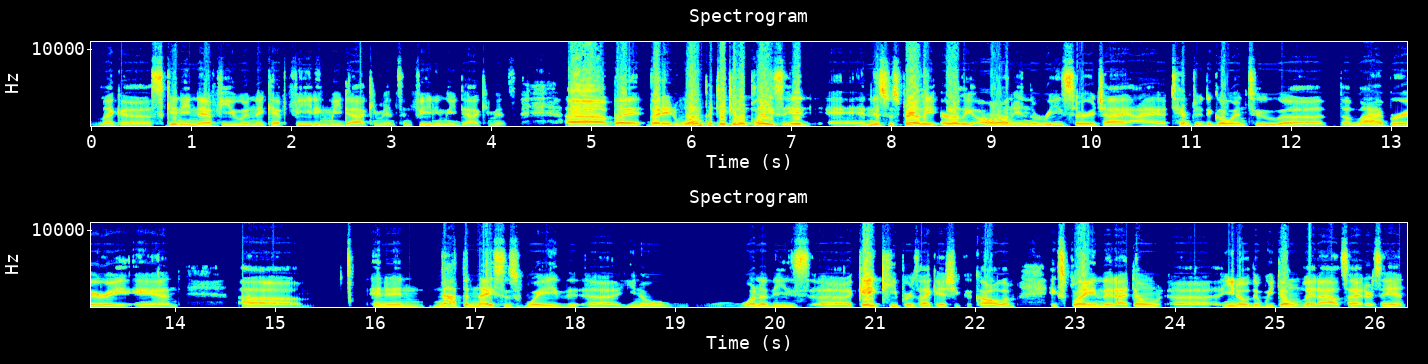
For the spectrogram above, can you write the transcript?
like a skinny nephew and they kept feeding me documents and feeding me documents. Uh, but but at one particular place it and this was fairly early on in the research i, I attempted to go into uh, the library and um, and in not the nicest way that uh, you know one of these uh, gatekeepers, I guess you could call them, explained that I don't, uh, you know, that we don't let outsiders in.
